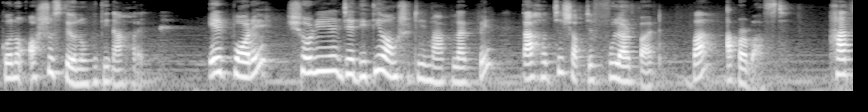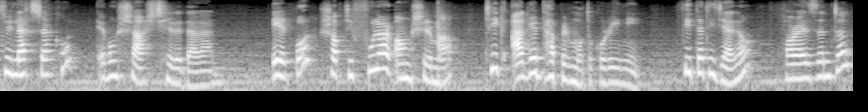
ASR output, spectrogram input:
কোনো অস্বস্তি অনুভূতি না হয়। এরপরে শরীরের যে দ্বিতীয় অংশটির মাপ লাগবে, তা হচ্ছে সবচেয়ে ফুলার পার্ট বা আপার বাস্ট হাত রিল্যাক্স রাখুন এবং শ্বাস ছেড়ে দাঁড়ান। এরপর সবচেয়ে ফুলার অংশের মাপ ঠিক আগের ধাপের মতো করেই নিন। ফিতাটি যেন হরাইজেন্টাল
